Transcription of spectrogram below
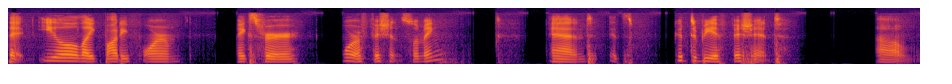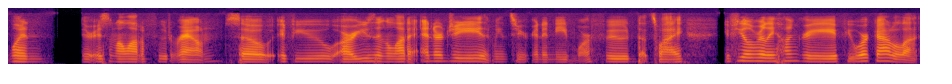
that eel-like body form makes for more efficient swimming. And it's good to be efficient um, when there isn't a lot of food around. So if you are using a lot of energy, that means you're going to need more food. That's why you feel really hungry if you work out a lot.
